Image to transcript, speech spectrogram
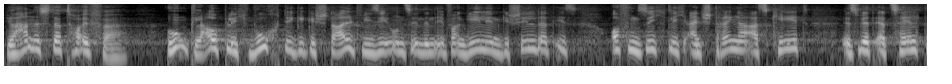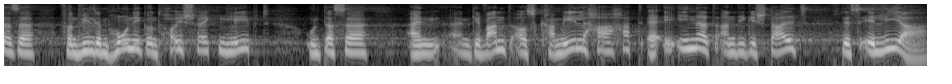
Johannes der Täufer unglaublich wuchtige Gestalt, wie sie uns in den Evangelien geschildert ist, offensichtlich ein strenger Asket. Es wird erzählt, dass er von wildem Honig und Heuschrecken lebt und dass er ein, ein Gewand aus Kamelhaar hat. Er erinnert an die Gestalt des Elia.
